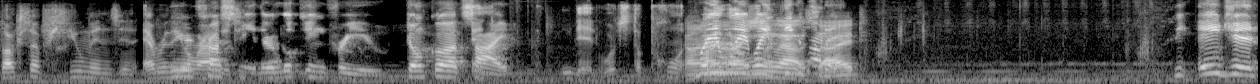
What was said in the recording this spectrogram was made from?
sucks up humans and everything Here, around trust it me, they're looking for you. Don't go outside. did, what's the point? Connor, Wait, aren't wait, wait, you think about it. outside? The agent.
